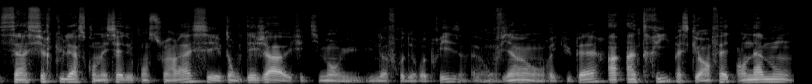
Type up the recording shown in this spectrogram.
c'est un circulaire, ce qu'on essaye de construire là, c'est donc déjà effectivement une offre de reprise. Euh, on vient, on récupère. Un, un tri, parce qu'en fait, en amont,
